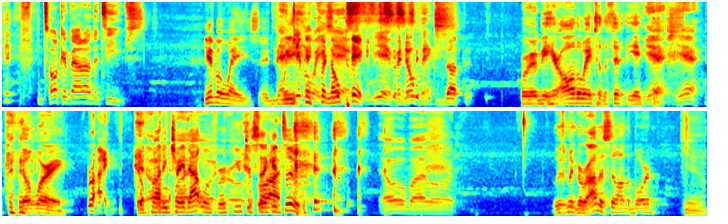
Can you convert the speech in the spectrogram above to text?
talking about other teams. giveaways. And Yeah, we- giveaways, for no yeah. picks. Yeah, for no picks. Nothing. We're gonna be here all the way till the 58th Yeah, pick. yeah. Don't worry. Right. Oh They'll probably Oh, trade my that one Lord, for a future second Right. too. Oh my lord. Usman Garuba's still on the board. Yeah.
